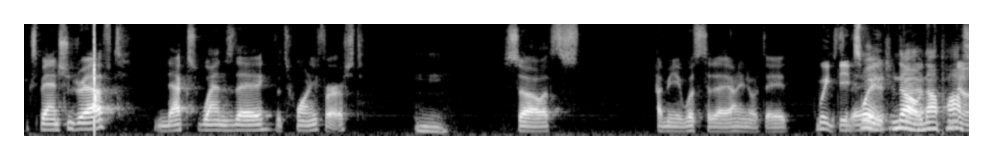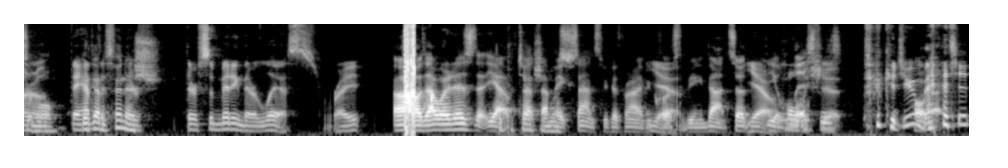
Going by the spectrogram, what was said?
expansion draft next Wednesday, the 21st. Mm. So it's, I mean, what's today? I don't even know what day. Wait, the Wait, Wait, no, draft? not possible. They They have gotta finish. They're, they're submitting their lists, right? Oh, is that what it is? That, yeah, that, that makes sense because we're not even Yeah. close to being done. So Yeah. the holy list shit! is. Could you Hold up. imagine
